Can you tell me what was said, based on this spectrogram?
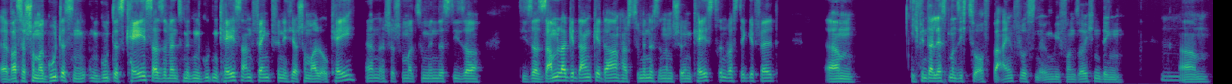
was ja schon mal gut ist, ein, ein gutes Case. Also wenn es mit einem guten Case anfängt, finde ich ja schon mal okay. Ja, dann ist ja schon mal zumindest dieser, dieser Sammlergedanke da und hast zumindest in einem schönen Case drin, was dir gefällt. Ähm, ich finde, da lässt man sich zu oft beeinflussen irgendwie von solchen Dingen. Mhm. Ähm,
